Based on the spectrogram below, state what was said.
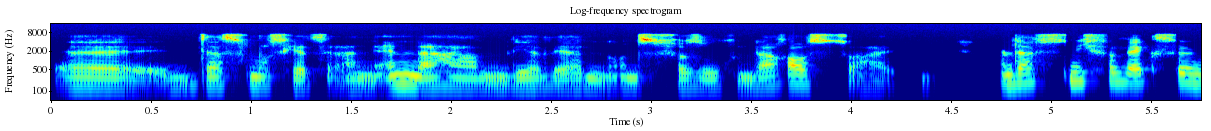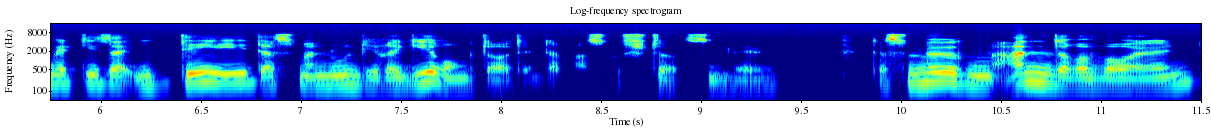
äh, das muss jetzt ein Ende haben. Wir werden uns versuchen, da rauszuhalten. Man darf es nicht verwechseln mit dieser Idee, dass man nun die Regierung dort in Damaskus stürzen will. Das mögen andere wollen,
